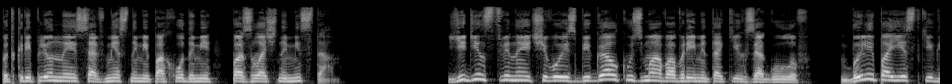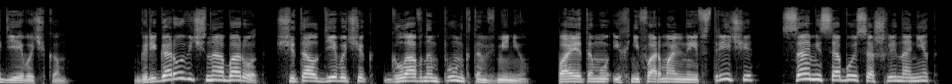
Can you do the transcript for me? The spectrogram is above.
подкрепленные совместными походами по злачным местам. Единственное, чего избегал Кузьма во время таких загулов, были поездки к девочкам. Григорович, наоборот, считал девочек главным пунктом в меню, поэтому их неформальные встречи сами собой сошли на нет.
